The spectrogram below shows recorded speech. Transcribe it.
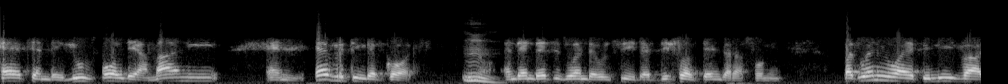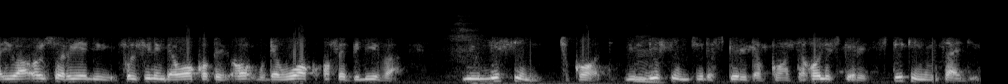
hurt and they lose all their money and everything they've got. you know. Mm. And then that is when they will see that this was dangerous for me. But when you are a believer, you are also really fulfilling the walk of a, the walk of a believer. You listen to God. You Mm. listen to the Spirit of God, the Holy Spirit speaking inside you.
